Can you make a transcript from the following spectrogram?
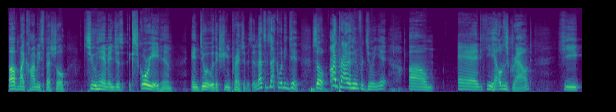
of my comedy special to him and just excoriate him and do it with extreme prejudice. And that's exactly what he did. So I'm proud of him for doing it. Um, and he held his ground. He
